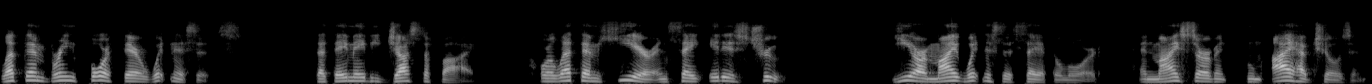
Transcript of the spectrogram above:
Let them bring forth their witnesses, that they may be justified, or let them hear and say, It is truth. Ye are my witnesses, saith the Lord, and my servant whom I have chosen,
